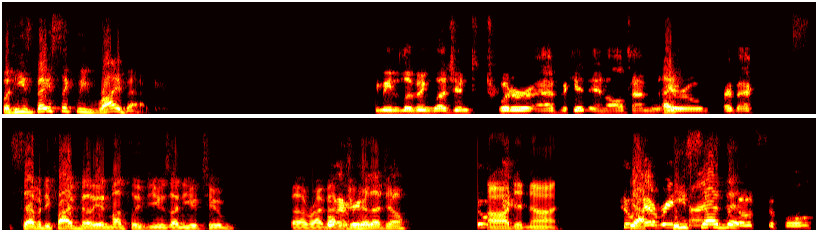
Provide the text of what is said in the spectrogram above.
But he's basically Ryback. You mean living legend, Twitter advocate, and all-time Hey. hero right back? 75 million monthly views on YouTube. Uh, Ryback, did you hear that, Joe? Oh, I did not. Who Yeah, every he time said he that- goes to pull,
